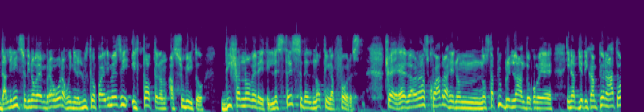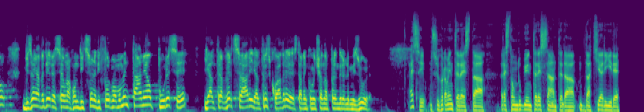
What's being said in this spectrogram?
Dall'inizio di novembre a ora, quindi nell'ultimo paio di mesi, il Tottenham ha subito 19 reti, le stesse del Nottingham Forest. Cioè è una squadra che non, non, sta più brillando come in avvio di campionato, bisogna vedere se è una condizione di forma momentanea oppure se gli altri avversari, le altre squadre stanno incominciando a prendere le misure. Eh sì, sicuramente resta, resta un dubbio interessante da, da chiarire.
